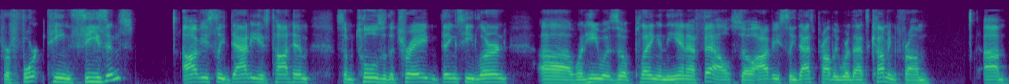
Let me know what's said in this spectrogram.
for 14 seasons. Obviously, Daddy has taught him some tools of the trade and things he learned uh, when he was uh, playing in the NFL. So, obviously, that's probably where that's coming from. Um,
